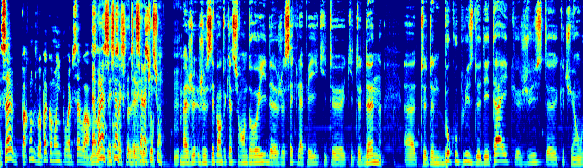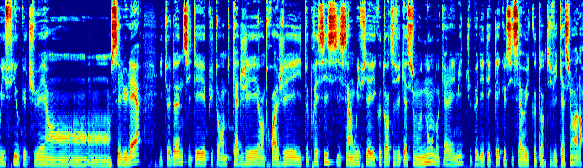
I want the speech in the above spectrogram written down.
Ça, par contre, je vois pas comment ils pourraient le savoir. Bah voilà, c'est ça, c'était ça la question. Mm. Bah je, je sais pas en tout cas sur Android, je sais que l'API qui te, qui te donne euh, te donne beaucoup plus de détails que juste euh, que tu es en Wi-Fi ou que tu es en, en, en cellulaire. Il te donne si tu es plutôt en 4G, en 3G, il te précise si c'est un Wi-Fi avec authentification ou non, donc à la limite tu peux détecter que si c'est avec authentification, alors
